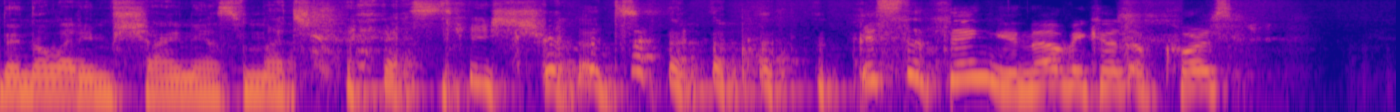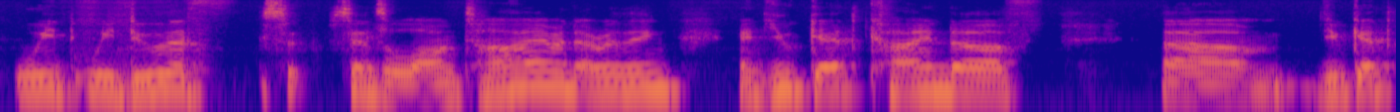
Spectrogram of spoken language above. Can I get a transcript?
they don't let him shine as much as they should. It's the thing, you know, because of course we we do that s- since a long time and everything, and you get kind of um, you get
